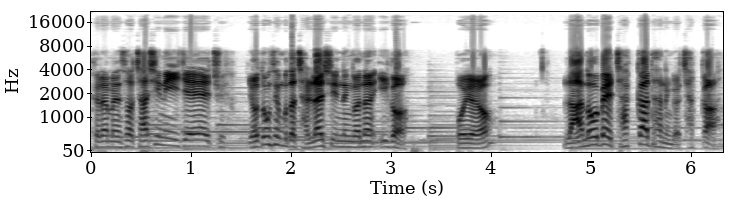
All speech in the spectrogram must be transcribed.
그러면서 자신이 이제 주- 여동생보다 잘날 수 있는 거는 이거. 보여요? 라노벨 작가 하는 거 작가.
